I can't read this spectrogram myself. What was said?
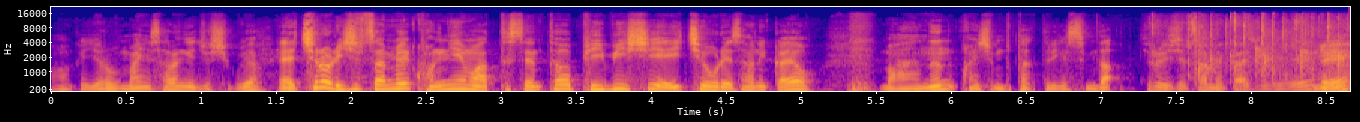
어, 그러니까 여러분 많이 사랑해 주시고요. 네, 7월 23일 광림 아트센터 BBC H홀에서 하니까요. 많은 관심 부탁드리겠습니다. 7월 23일까지. 네.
